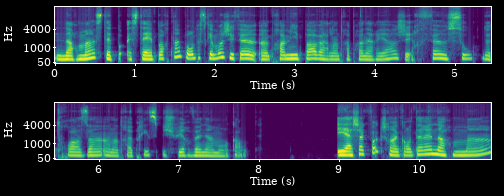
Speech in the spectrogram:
Normand. C'était important pour moi parce que moi, j'ai fait un, premier pas vers l'entrepreneuriat. J'ai refait un saut de trois ans en entreprise, puis je suis revenue à mon compte. Et à chaque fois que je rencontrais un Normand,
